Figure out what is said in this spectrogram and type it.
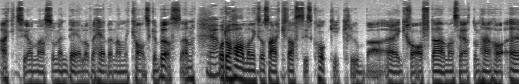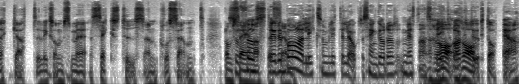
aktierna som en del av hela den amerikanska börsen? Ja. Och då har man liksom så här klassisk hockeyklubba-graf där man ser att de här har ökat liksom med 6 000 procent de så senaste först är det fem bara liksom lite lågt och sen går det nästan Ra, spikrakt rakt upp. upp. ja.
